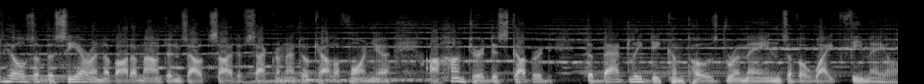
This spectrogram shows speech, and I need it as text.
Foothills of the Sierra Nevada mountains outside of Sacramento, California, a hunter discovered the badly decomposed remains of a white female.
